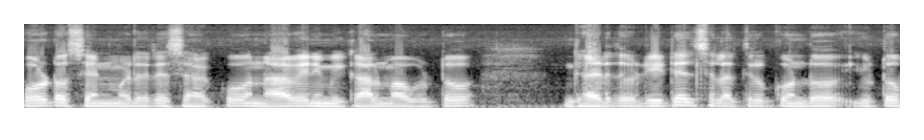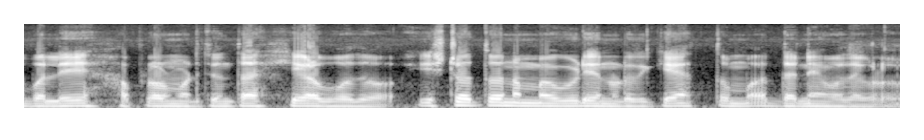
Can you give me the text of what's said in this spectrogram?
ಫೋಟೋ ಸೆಂಡ್ ಮಾಡಿದರೆ ಸಾಕು. ನಾವೇ ನಿಮಗೆ ಕಾಲ್ ಮಾಡಿಬಿಟ್ಟು ಗಾಡಿದು ಡೀಟೇಲ್ಸ್ ಎಲ್ಲ ತಿಳ್ಕೊಂಡು ಯೂಟ್ಯೂಬಲ್ಲಿ ಅಪ್ಲೋಡ್ ಮಾಡ್ತೀವಿ ಅಂತ ಹೇಳ್ಬೋದು. ಇಷ್ಟೊತ್ತು ನಮ್ಮ ವಿಡಿಯೋ ನೋಡೋದಕ್ಕೆ ತುಂಬ ಧನ್ಯವಾದಗಳು.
